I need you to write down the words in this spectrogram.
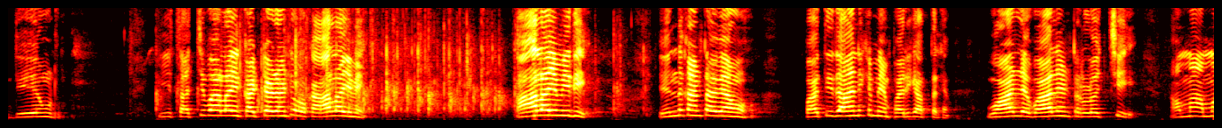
దేవుడు. ఈ సచివాలయం కట్టాడంటే ఒక ఆలయమే. ఆలయం ఇది. ఎందుకంటావేమో? ప్రతిదానికి మేము పరిగెత్తలేం. వాళ్ళే వాలంటీర్లు వచ్చి అమ్మ అమ్మ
